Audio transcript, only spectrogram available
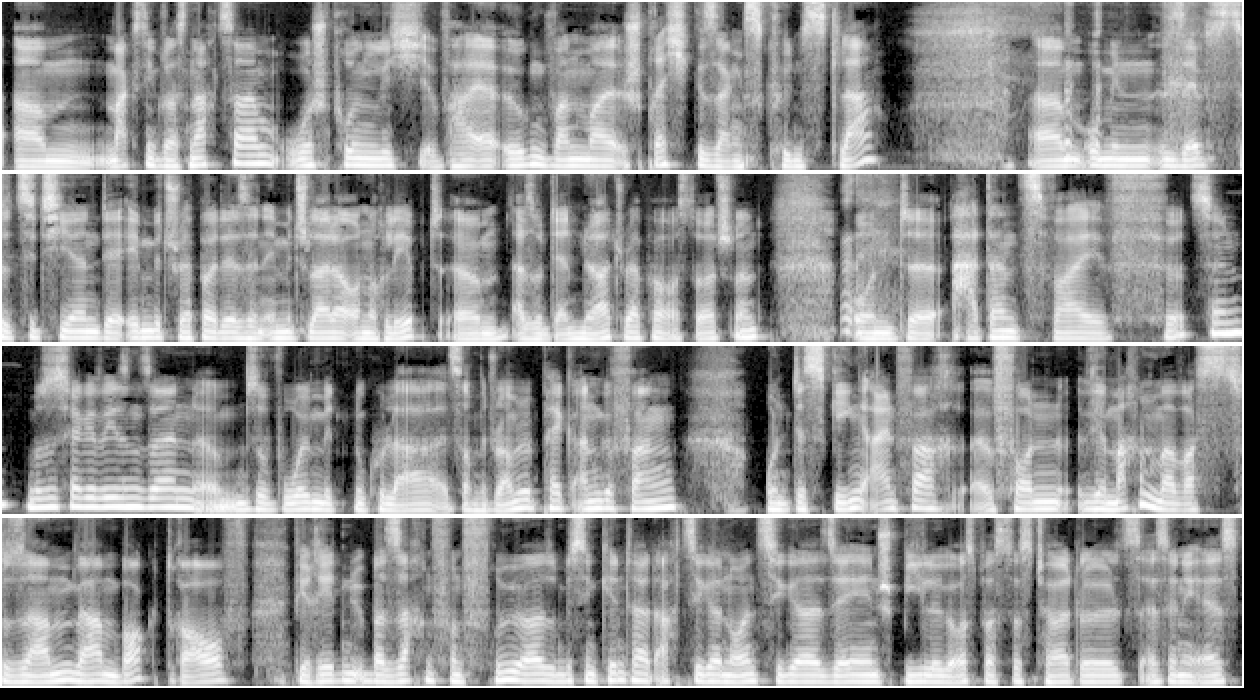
Ähm, Max Niklas Nachtsheim, ursprünglich war er irgendwann mal Sprechgesangskünstler um ihn selbst zu zitieren, der Image-Rapper, der sein Image leider auch noch lebt, ähm, also der Nerd-Rapper aus Deutschland. Und äh, hat dann 2014, muss es ja gewesen sein, ähm, sowohl mit Nukular als auch mit Rumblepack angefangen. Und es ging einfach äh, von, wir machen mal was zusammen, wir haben Bock drauf, wir reden über Sachen von früher, so ein bisschen Kindheit, 80er, 90er, Serien, Spiele, Ghostbusters, Turtles, SNES,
